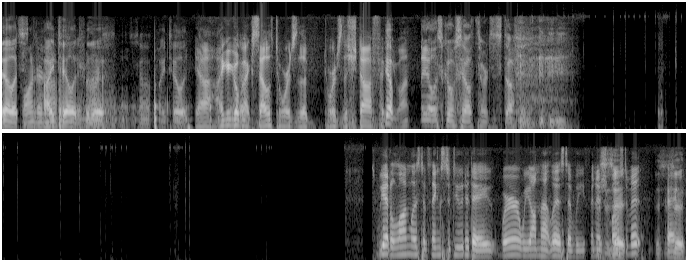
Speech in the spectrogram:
Yeah, let's wandering off hightail it for north. the, So hightail it. Yeah, I can go back south towards the towards the stuff if Yep. you want. Yeah, let's go south towards the stuff. we had a long list of things to do today. Where are we on that list? Have we finished most it. of it? This Okay. is it.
